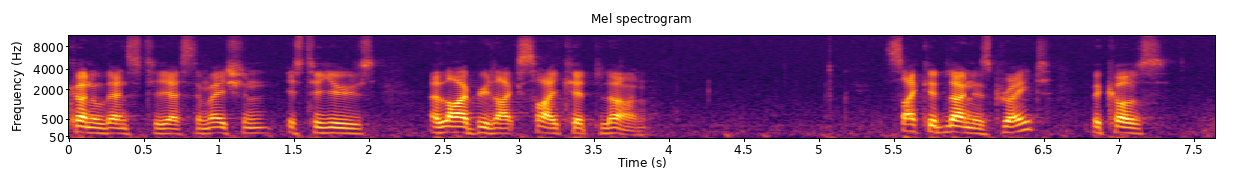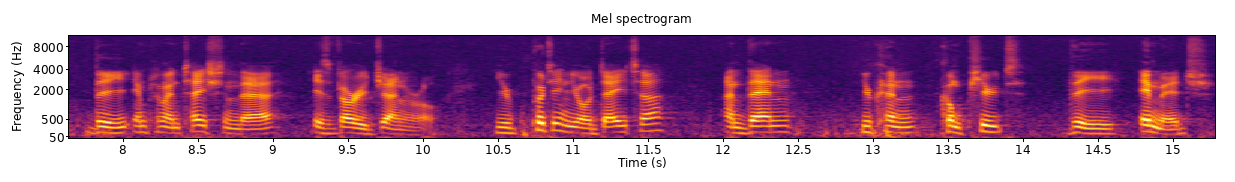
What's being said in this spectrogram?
kernel density estimation is to use a library like scikit-learn. Scikit-learn is great because the implementation there is very general you put in your data, and then you can compute the image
